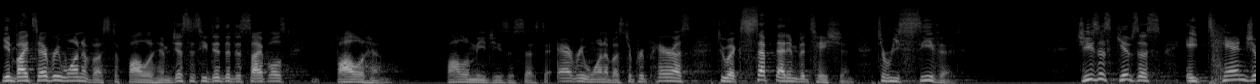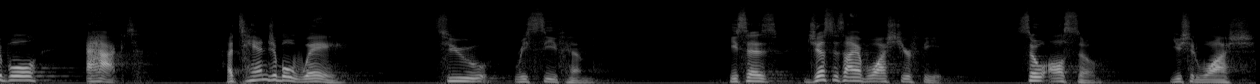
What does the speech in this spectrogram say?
He invites every one of us to follow Him, just as He did the disciples, follow Him. Follow me, Jesus says to every one of us, to prepare us to accept that invitation, to receive it. Jesus gives us a tangible act, a tangible way to receive Him. He says, Just as I have washed your feet, so also you should wash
